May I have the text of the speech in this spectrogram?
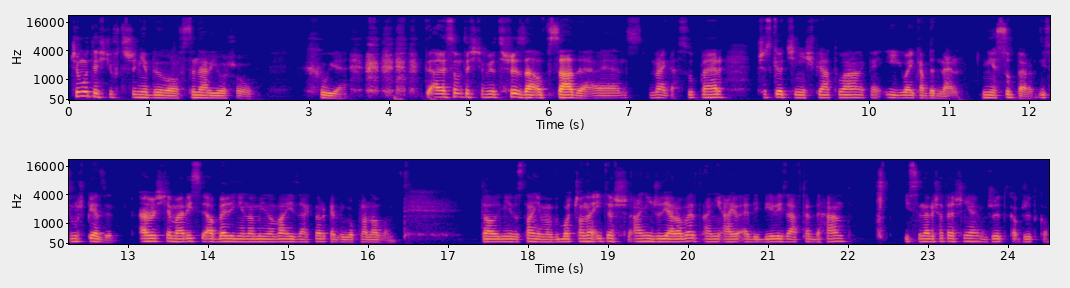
Czemu teściów 3 nie było w scenariuszu? Chuje. Ale są teściowie 3 za obsadę, więc mega super. Wszystkie odcienie światła i Wake Up Dead Man. Nie super. I są szpiedzy. A żeście Marisy Abeli nie nominowali za aktorkę drugoplanową. To nie zostanie wam wyboczone i też ani Julia Roberts, ani Ayo Edibiri za After the Hunt. I scenariusza też nie. Brzydko, brzydko.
